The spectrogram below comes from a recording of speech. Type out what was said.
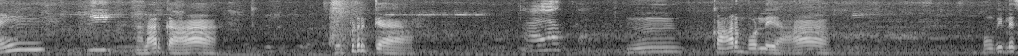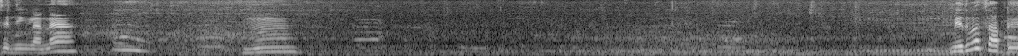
ஐ நல்லா இருக்கா எப்படி இருக்க. ம் காரம் போடலையா உங்கள் வீட்டில் செஞ்சீங்களாண்ணே ம். மெதுவாக சாப்பிடு.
